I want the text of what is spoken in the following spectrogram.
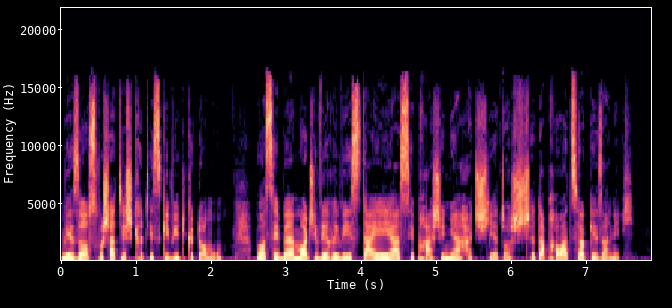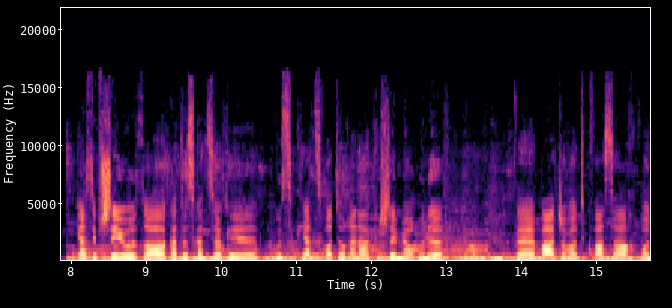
Wiezo słysza też krytycki wid k domu. W osobie możliwie staje ja się praszenia, hać je to jeszcze ta prawa cyrkwi za nich. Ja si přeju, że katolska cyrkwi kusk jac otvorena k všem runy ve badžovat kvasah od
